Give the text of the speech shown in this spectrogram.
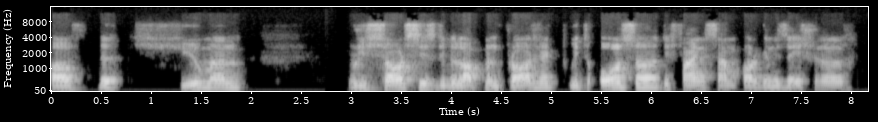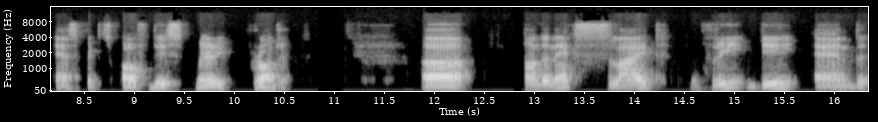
of the Human Resources Development Project, which also defines some organizational aspects of this very project. Uh, on the next slide, 3D and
